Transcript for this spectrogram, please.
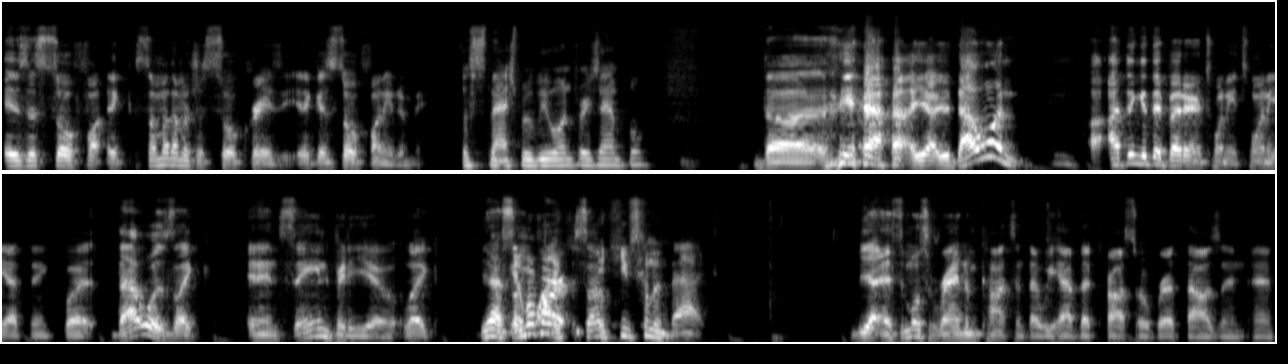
is just so fun. Like, some of them are just so crazy. Like it's so funny to me. The Smash movie one, for example. The yeah yeah that one, I think it did better in 2020. I think, but that was like an insane video. Like yeah, some of our some it keeps coming back. yeah, it's the most random content that we have that crossed over a thousand, and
